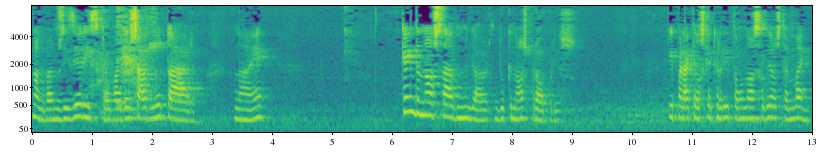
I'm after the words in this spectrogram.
Não lhe vamos dizer isso, que ele vai deixar de lutar, não é? Quem de nós sabe melhor do que nós próprios? E para aqueles que acreditam no nosso Deus também.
